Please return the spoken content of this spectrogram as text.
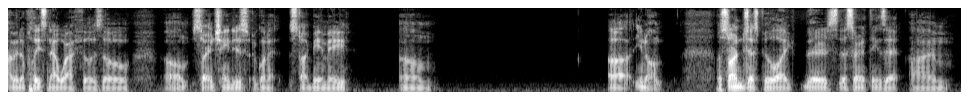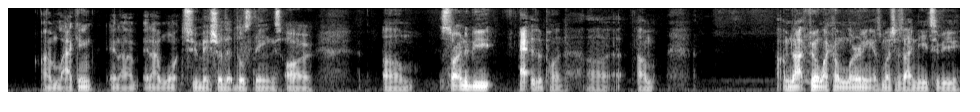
I'm in a place now where I feel as though um, certain changes are going to start being made. Um, uh, you know, I'm I'm starting to just feel like there's, there's certain things that I'm I'm lacking, and I and I want to make sure that those things are um, starting to be acted upon. Uh, I'm I'm not feeling like I'm learning as much as I need to be,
